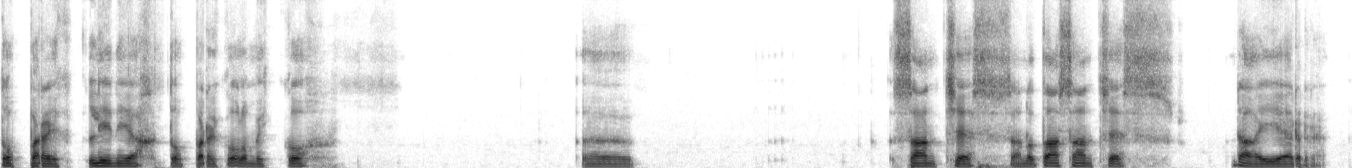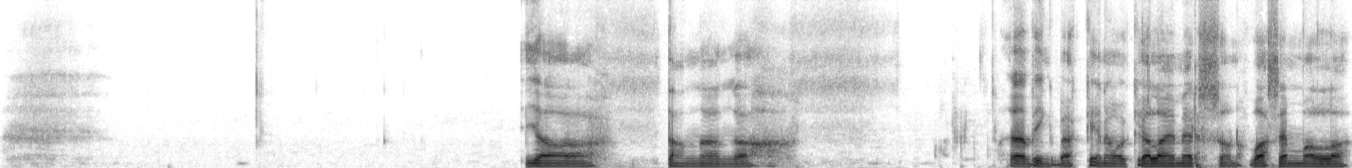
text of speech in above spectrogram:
Toppari linja, Sanchez, sanotaan Sanchez, Dyer. Ja Tanganga wingbackkeinä oikealla Emerson, vasemmalla.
